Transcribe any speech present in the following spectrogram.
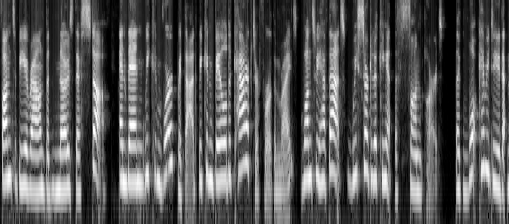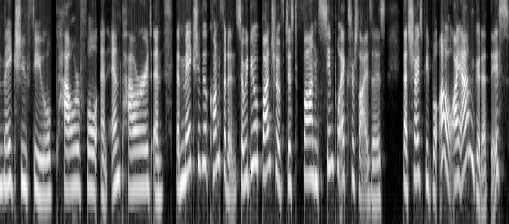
fun to be around but knows their stuff? And then we can work with that. We can build a character for them, right? Once we have that, we start looking at the fun part. Like, what can we do that makes you feel powerful and empowered and that makes you feel confident? So, we do a bunch of just fun, simple exercises that shows people, oh, I am good at this.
